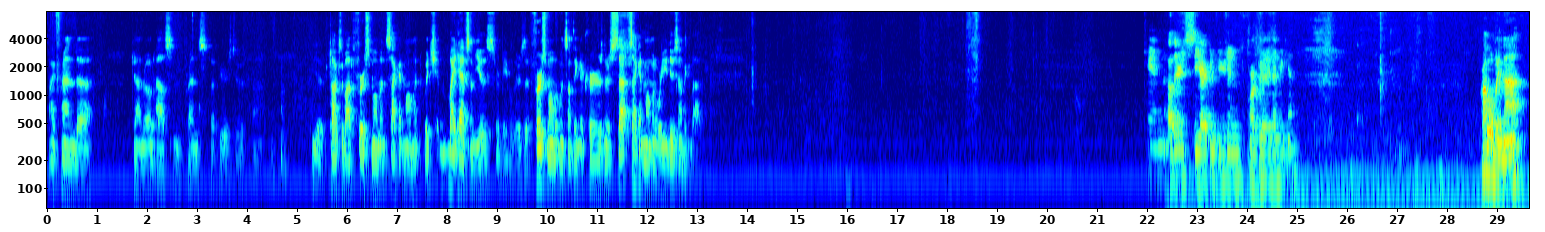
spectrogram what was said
My friend uh, John Roadhouse and friends of yours too uh, talks about first moment, second moment, which might have some use for people. There's a first moment when something occurs, and there's a second moment where you do something about it. Others see our confusion more clearly than we can? Probably not.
